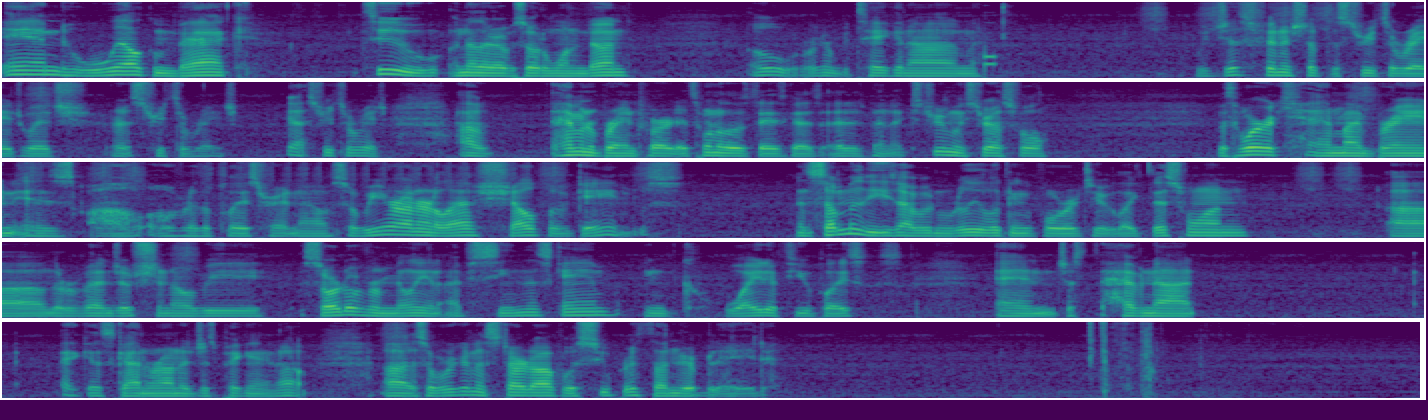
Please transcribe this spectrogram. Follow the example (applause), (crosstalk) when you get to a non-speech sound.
and welcome back to another episode of One and Done. Oh, we're gonna be taking on. We just finished up the Streets of Rage, which or Streets of Rage, yeah, Streets of Rage. I'm having a brain fart. It's one of those days, guys. It has been extremely stressful with work, and my brain is all over the place right now. So we are on our last shelf of games, and some of these I've been really looking forward to, like this one, uh, The Revenge of Shinobi. Sword of Vermilion, I've seen this game in quite a few places and just have not, I guess, gotten around to just picking it up. Uh, so we're going to start off with Super Thunder Blade.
